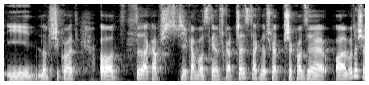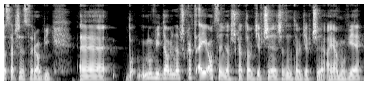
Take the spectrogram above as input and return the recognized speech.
I na przykład, o, to taka ciekawostka na przykład, często tak na przykład przechodzę, o, albo to siostra często robi, e, mówi do mnie na przykład, ej, oceń na przykład tą dziewczynę, czy tą dziewczynę, a ja mówię,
